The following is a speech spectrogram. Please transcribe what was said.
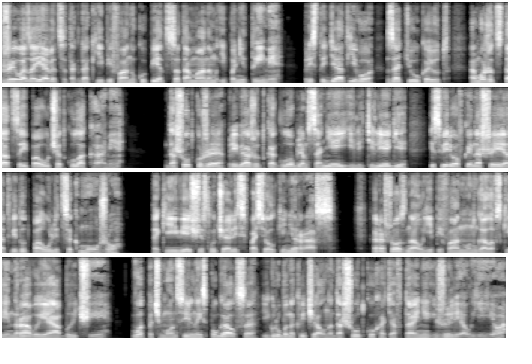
Живо заявятся тогда к Епифану купец с атаманом и понятыми. Пристыдят его, затюкают, а может, статься и поучат кулаками. До шутку же привяжут к оглоблям саней или телеги и с веревкой на шее отведут по улице к мужу. Такие вещи случались в поселке не раз. Хорошо знал Епифан мунгаловские нравы и обычаи. Вот почему он сильно испугался и грубо накричал на Дашутку, хотя втайне и жалел ее.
